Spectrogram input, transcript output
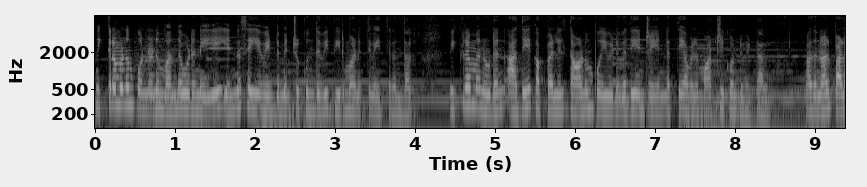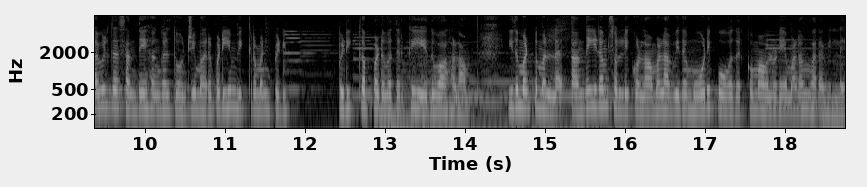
விக்ரமனும் பொன்னனும் வந்தவுடனேயே என்ன செய்ய வேண்டும் என்று குந்தவி தீர்மானித்து வைத்திருந்தாள். விக்ரமனுடன் அதே கப்பலில் தானும் போய்விடுவது என்ற எண்ணத்தை அவள் மாற்றிக்கொண்டு விட்டாள். அதனால் பலவித சந்தேகங்கள் தோன்றி மறுபடியும் விக்ரமன் பிடி பிடிக்கப்படுவதற்கு ஏதுவாகலாம். இது மட்டுமல்ல தந்தையிடம் சொல்லிக்கொள்ளாமல் அவ்விதம் ஓடிப்போவதற்கும் அவளுடைய மனம் வரவில்லை.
